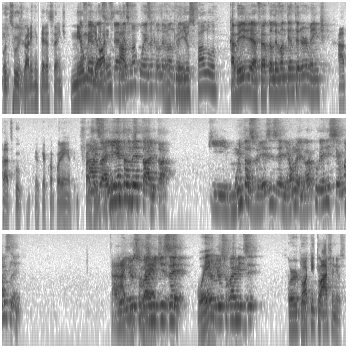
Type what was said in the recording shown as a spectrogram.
O Tsuji, olha que interessante. Meu melhor instalador. É a mesma coisa que eu levantei. É o que o Nilson falou. Acabei de. Foi o que eu levantei anteriormente. Ah, tá, desculpa. Eu quero, porém, o que fazer. Mas aí entra um detalhe, tá? Que muitas vezes ele é o melhor por ele ser o mais lento. Tá, aí o Nilson vai é... me dizer. Oi? Aí o Nilson vai me dizer. Cortou. O que tu acha, Nilson?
